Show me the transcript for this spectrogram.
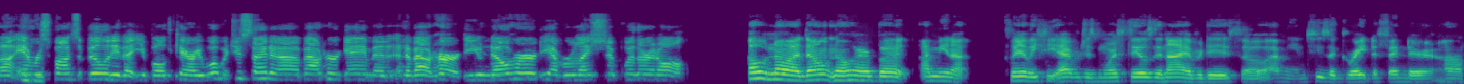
uh, and mm-hmm. responsibility that you both carry, what would you say to, about her game and, and about her? Do you know her? Do you have a relationship with her at all? Oh no, I don't know her, but I mean, I, clearly she averages more steals than I ever did. So I mean, she's a great defender. Um,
